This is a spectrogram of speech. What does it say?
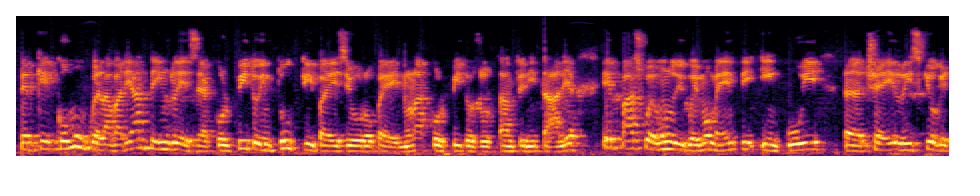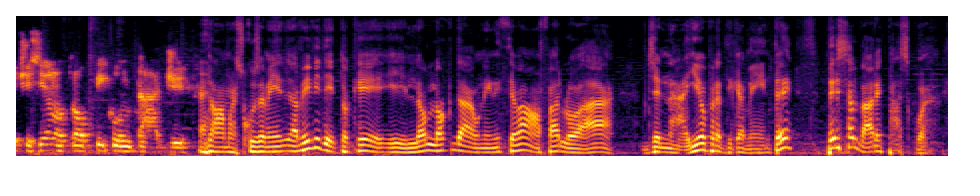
perché comunque la variante inglese ha colpito in tutti i paesi europei, non ha colpito soltanto in Italia e Pasqua è uno di quei momenti in cui eh, c'è il rischio che ci siano troppi contagi. No, ma scusami, avevi detto che il lockdown iniziavamo a farlo a gennaio praticamente per salvare Pasqua.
